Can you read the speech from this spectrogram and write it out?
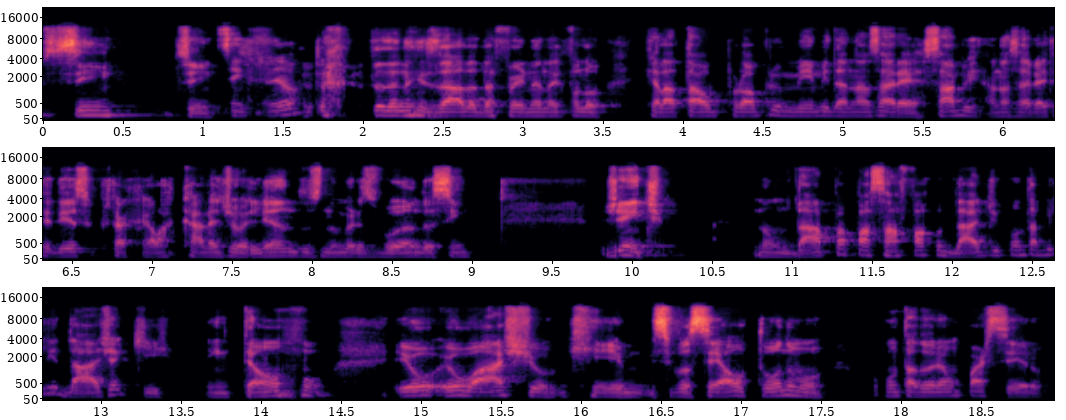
Sim, sim. Você entendeu? Eu tô, eu tô, dando risada da Fernanda que falou que ela tá o próprio meme da Nazaré, sabe? A Nazaré Tedesco que tá com aquela cara de olhando os números voando assim. Gente, não dá para passar uma faculdade de contabilidade aqui. Então, eu, eu acho que se você é autônomo, o contador é um parceiro.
